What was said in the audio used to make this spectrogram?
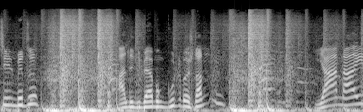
Durchzählen bitte. Alle die Werbung gut überstanden? Ja, nein?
